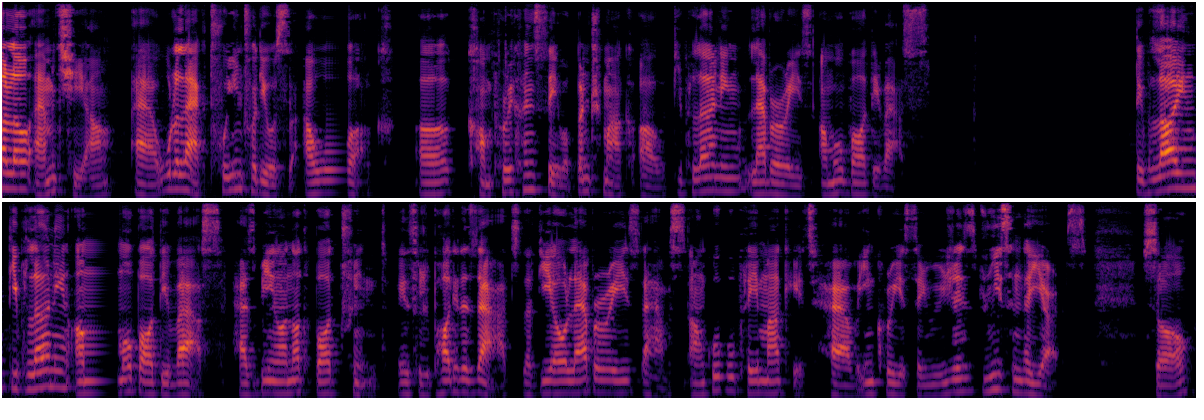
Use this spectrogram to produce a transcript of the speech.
Hello, I'm Qiyang. I would like to introduce our work, a comprehensive benchmark of deep learning libraries on mobile device. Deploying deep learning on mobile device has been a notable trend. It's reported that the DL libraries apps on Google Play Market have increased in recent years. So,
